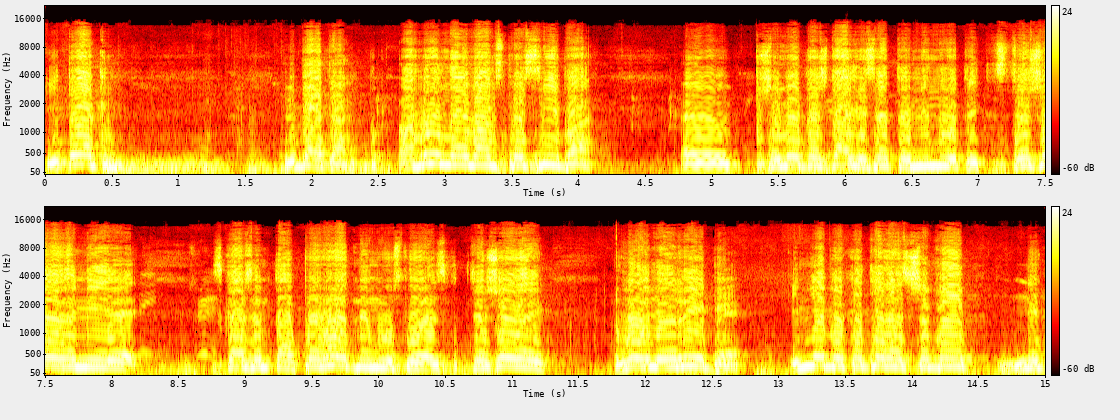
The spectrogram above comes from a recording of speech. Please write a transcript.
Итак, Ребята, огромное вам спасибо, э, что вы дождались этой минуты с тяжелыми, скажем так, погодными условиями, с тяжелой ловлей рыбы. И мне бы хотелось, чтобы вы ну,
